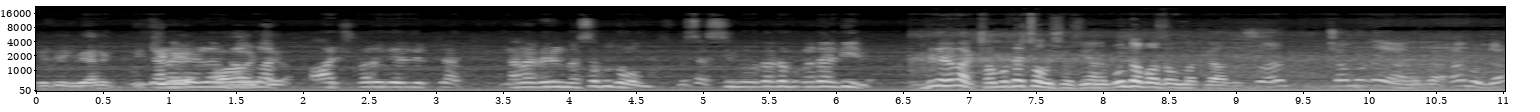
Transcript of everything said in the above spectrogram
Dediği gibi yani Bu dikimi, yana verilen dallar ağacı, ağaçları verilip de yana verilmezse bu da olmaz. Mesela sizin orada da bu kadar değil. Bir de ne var? Çamurda çalışıyorsun yani bunu da baz almak lazım. Şu an çamurda yani. Çamurda,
